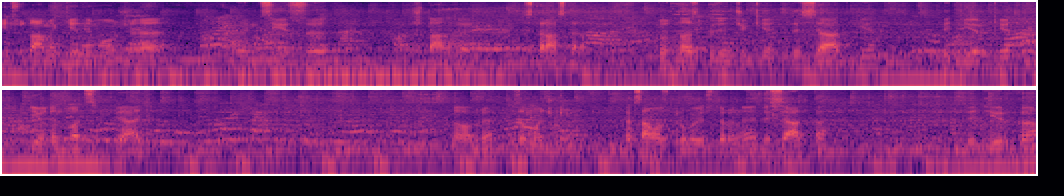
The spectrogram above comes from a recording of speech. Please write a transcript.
І сюди ми кинемо вже блинці з штанги з трастера. Тут у нас блінчики десятки, п'ятірки і 1,25. Добре, замочки. Так само з другої сторони десятка, п'ятірка,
